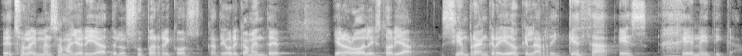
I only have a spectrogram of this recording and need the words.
De hecho, la inmensa mayoría de los súper ricos, categóricamente, y a lo largo de la historia siempre han creído que la riqueza es genética,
